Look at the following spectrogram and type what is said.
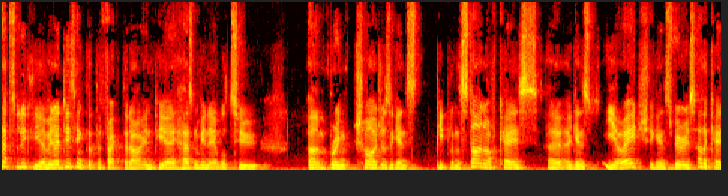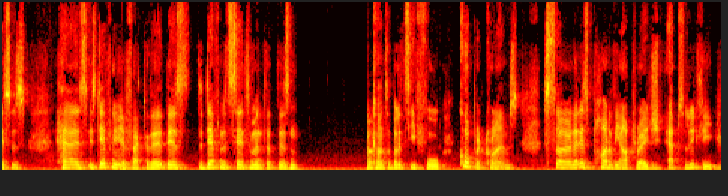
Absolutely. I mean, I do think that the fact that our NPA hasn't been able to um, bring charges against people in the Steinhoff case, uh, against EOH, against various other cases, has is definitely a factor. There, there's the definite sentiment that there's no accountability for corporate crimes. So that is part of the outrage. Absolutely.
